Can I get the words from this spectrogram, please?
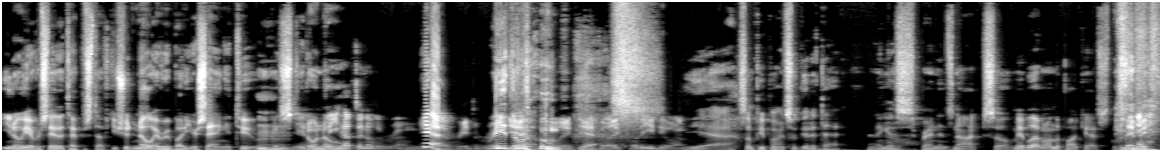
you know you ever say that type of stuff, you should know everybody you're saying it to. Mhm. 'cause You don't know. Well, you have to know the room. You Yeah. read the room. Read the Yeah, room. Like, Yeah. Like, what are you doing? yeah, some people aren't so good at that, and I guess Brandon's not. So maybe we'll have him on the podcast. maybe.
